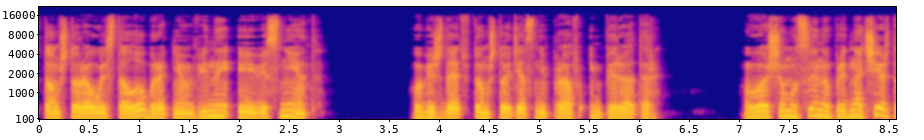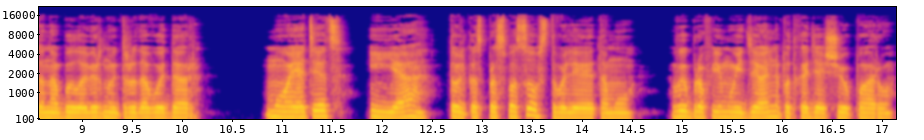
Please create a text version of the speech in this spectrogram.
В том, что Рауль стал оборотнем, вины Эйвис нет. Убеждает в том, что отец не прав, император. Вашему сыну предначертано было вернуть родовой дар. Мой отец и я только способствовали этому, выбрав ему идеально подходящую пару.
